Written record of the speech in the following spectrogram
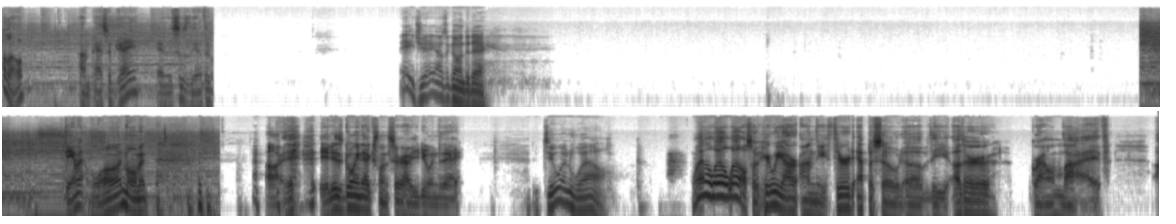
Hello, I'm Passive J, and this is the other. Hey Jay, how's it going today? Damn it! One moment. uh, it, it is going excellent, sir. How are you doing today? Doing well. Well, well, well. So here we are on the third episode of the Other Ground Live.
